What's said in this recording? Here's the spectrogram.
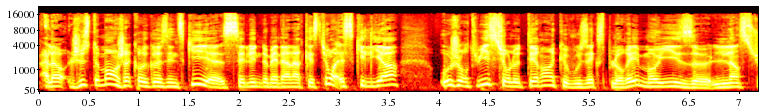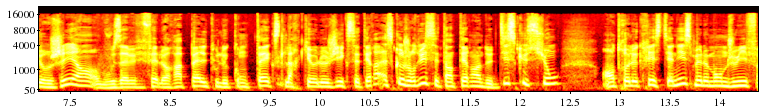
Alors justement, Jacques Rogozinski, c'est l'une de mes dernières questions. Est-ce qu'il y a Aujourd'hui, sur le terrain que vous explorez, Moïse l'insurgé, hein, vous avez fait le rappel, tout le contexte, l'archéologie, etc. Est-ce qu'aujourd'hui, c'est un terrain de discussion entre le christianisme et le monde juif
